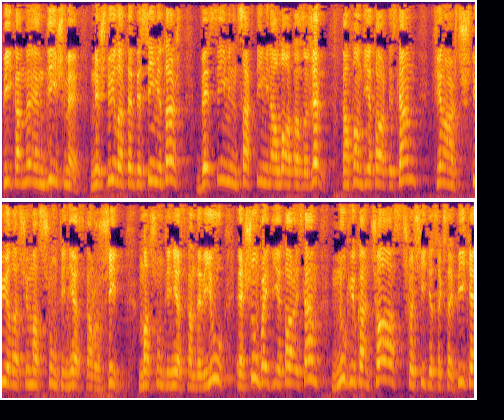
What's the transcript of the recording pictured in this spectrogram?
pika më e ndjeshme në shtyllat e besimit është besimi në caktimin e Allahut Azza wa Jall. Kan thon dijetarët islam, kjo është shtylla që ma së shumti njerëz kanë rrëshit, ma së shumti njerëz kanë deviju, e shumë prej dijetarëve islam nuk ju kanë ças shkoqitjes së kësaj pike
